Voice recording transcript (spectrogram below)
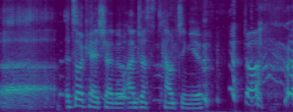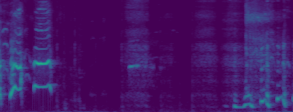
Uh, it's okay, Shamu. I'm just counting you. Dog.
